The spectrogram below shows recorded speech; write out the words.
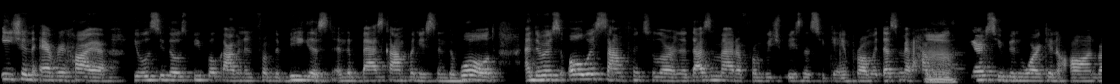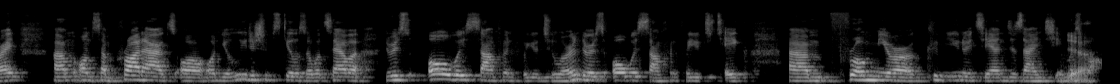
each and every hire, you will see those people coming in from the biggest and the best companies in the world. And there is always something to learn. It doesn't matter from which business you came from. It doesn't matter how mm. many years you've been working on, right? Um, on some products or on your leadership skills or whatever. There is always something for you to learn. There is always something for you to take um, from your community and design team yeah. as well.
